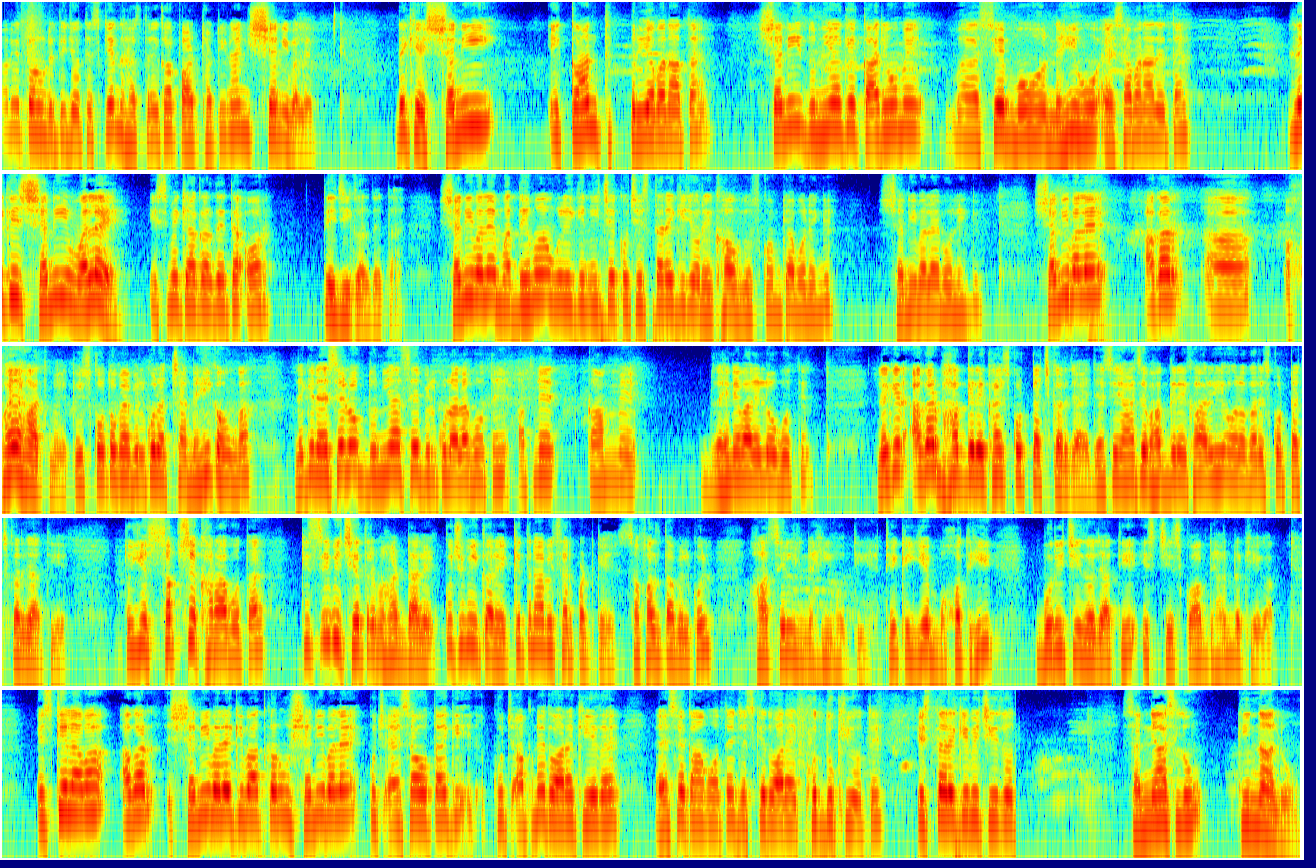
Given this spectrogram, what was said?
रीति ज्योतिष केंद्र, हस्तरेखा, पार्ट थर्टी नाइन, शनि बले देखिए, शनि एकांत प्रिय बनाता है। शनि दुनिया के कार्यों में से मोह नहीं हो, ऐसा बना देता है। लेकिन शनि वलय इसमें क्या कर देता है? और तेज़ी कर देता है। शनि वलय मध्यमा उंगली के नीचे कुछ इस तरह की जो रेखा होगी, उसको हम क्या बोलेंगे? शनि वलय बोलेंगे। शनि वलय अगर है हाथ में तो इसको तो मैं बिल्कुल अच्छा नहीं कहूँगा। लेकिन ऐसे लोग दुनिया से बिल्कुल अलग होते हैं, अपने काम में रहने वाले लोग होते हैं। लेकिन अगर भाग्य रेखा इसको टच कर जाए, जैसे यहाँ से भाग्य रेखा आ रही है और अगर इसको टच कर जाती है तो ये सबसे खराब होता है। किसी भी क्षेत्र में हाथ डालें, कुछ भी करें, कितना भी सर पटके, सफलता बिल्कुल हासिल नहीं होती है। ठीक है, ये बहुत ही बुरी चीज़ हो जाती है। इस चीज़ को आप ध्यान रखिएगा। इसके अलावा, अगर शनि वलय की बात करूँ, शनि वलय कुछ ऐसा होता है कि कुछ अपने द्वारा किए गए ऐसे काम होते हैं जिसके द्वारा खुद दुखी होते हैं। इस तरह की भी चीज़ होती संन्यास लूँ कि ना लूँ?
